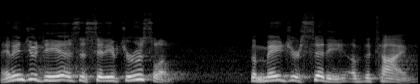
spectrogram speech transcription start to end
in Judea is the city of Jerusalem, the major city of the time.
